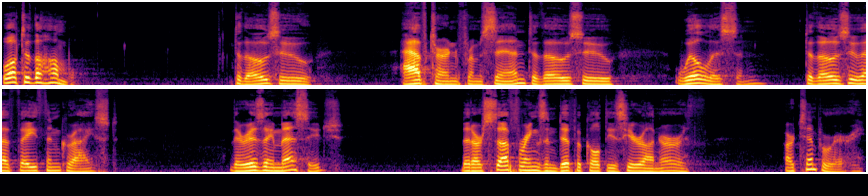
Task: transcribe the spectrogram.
Well, to the humble, to those who have turned from sin, to those who will listen, to those who have faith in Christ, there is a message that our sufferings and difficulties here on earth are temporary.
